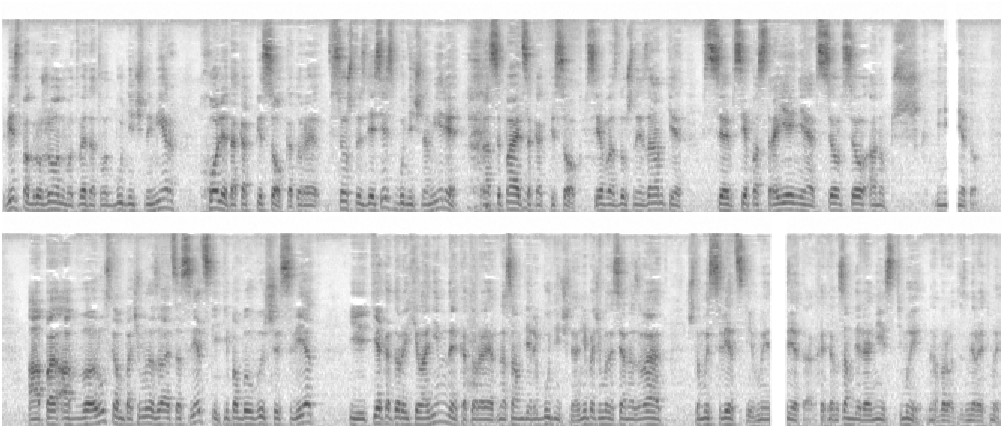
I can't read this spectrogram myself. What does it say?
весь погружен вот в этот вот будничный мир. Холь это как песок, который все, что здесь есть в будничном мире, рассыпается как песок. Все воздушные замки, все, все построения, все, все, оно пшк, и нету. А, по, а в русском почему называется светский? Типа был высший свет, и те, которые хилонимные, которые на самом деле будничные, они почему-то себя называют, что мы светские, мы света, хотя на самом деле они из тьмы, наоборот, из мира тьмы.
